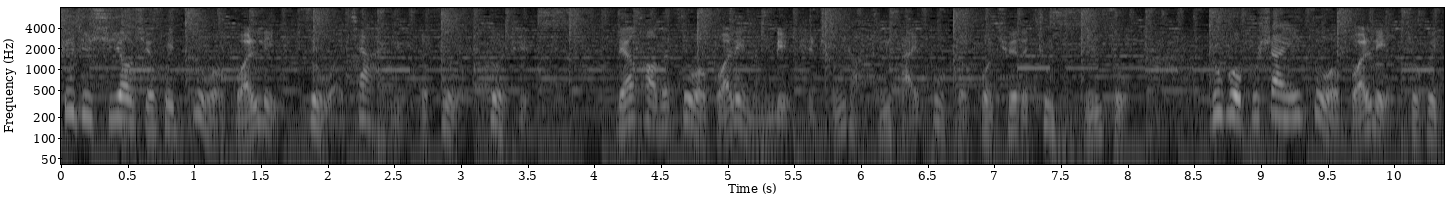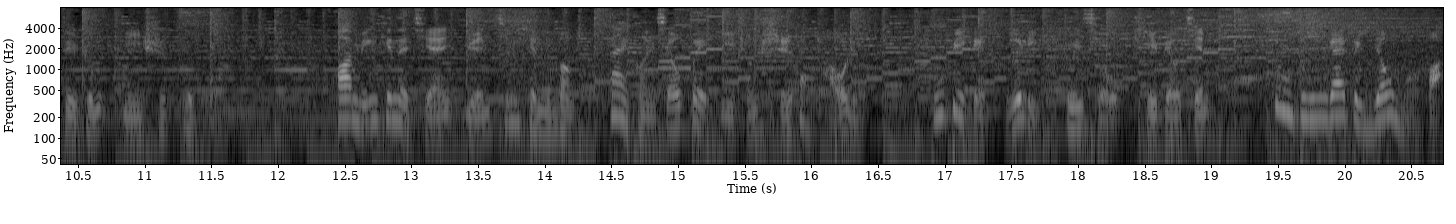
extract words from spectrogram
这就需要学会自我管理、自我驾驭和自我克制。良好的自我管理能力是成长成才不可或缺的重要因素。如果不善于自我管理，就会最终迷失自我。花明天的钱圆今天的梦，贷款消费已成时代潮流，不必给合理追求贴标签，更不应该被妖魔化。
